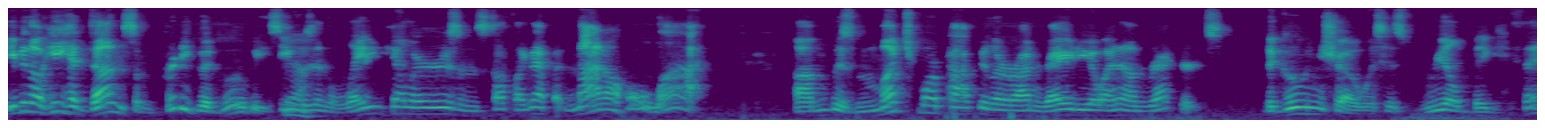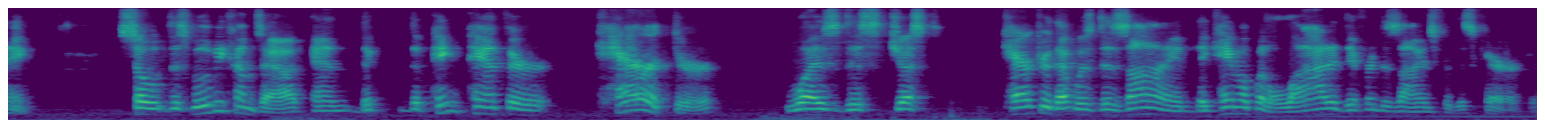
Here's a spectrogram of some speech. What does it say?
Even though he had done some pretty good movies, he yeah. was in the Lady Killers and stuff like that, but not a whole lot. Um, was much more popular on radio and on records. The Goon Show was his real big thing. So this movie comes out, and the the Pink Panther character was this just character that was designed, they came up with a lot of different designs for this character.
